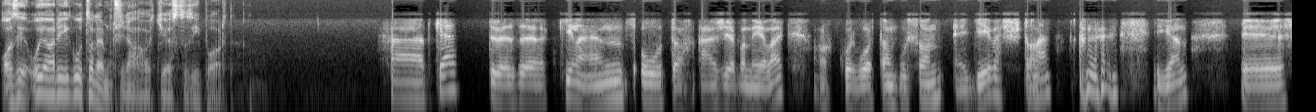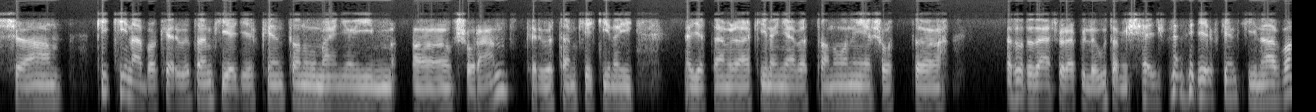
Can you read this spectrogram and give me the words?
Azért olyan régóta nem csinálhatja ezt az ipart. Hát 2009 óta Ázsiában élek, akkor voltam 21 éves talán, igen, és ki Kínába kerültem ki egyébként tanulmányaim uh, során, kerültem ki egy kínai egyetemre kínai nyelvet tanulni, és ott uh, ez volt az első repülő utam is egyben egyébként Kínába,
